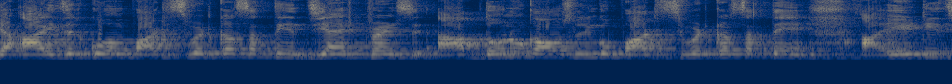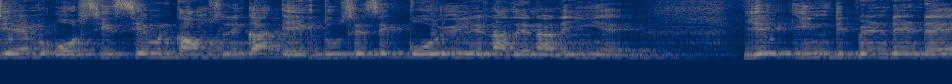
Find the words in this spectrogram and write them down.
या आइजर को हम पार्टिसिपेट कर सकते हैं? जी स्टूडेंट्स आप दोनों काउंसलिंग को पार्टिसिपेट कर सकते हैं। आई आई जेम और सी काउंसलिंग का एक दूसरे से कोई लेना देना नहीं है। ये इंडिपेंडेंट है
